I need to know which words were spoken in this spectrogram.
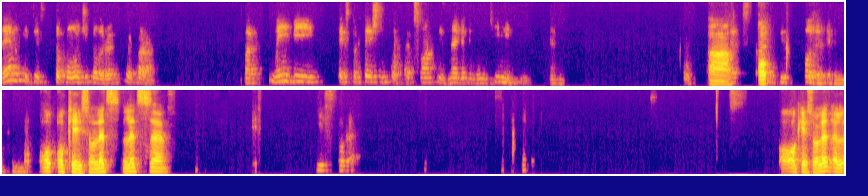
Then it is topological re recurrent. But maybe expectation of x1 is negative infinity. And uh, oh, okay, so let's let's uh, okay so let uh,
